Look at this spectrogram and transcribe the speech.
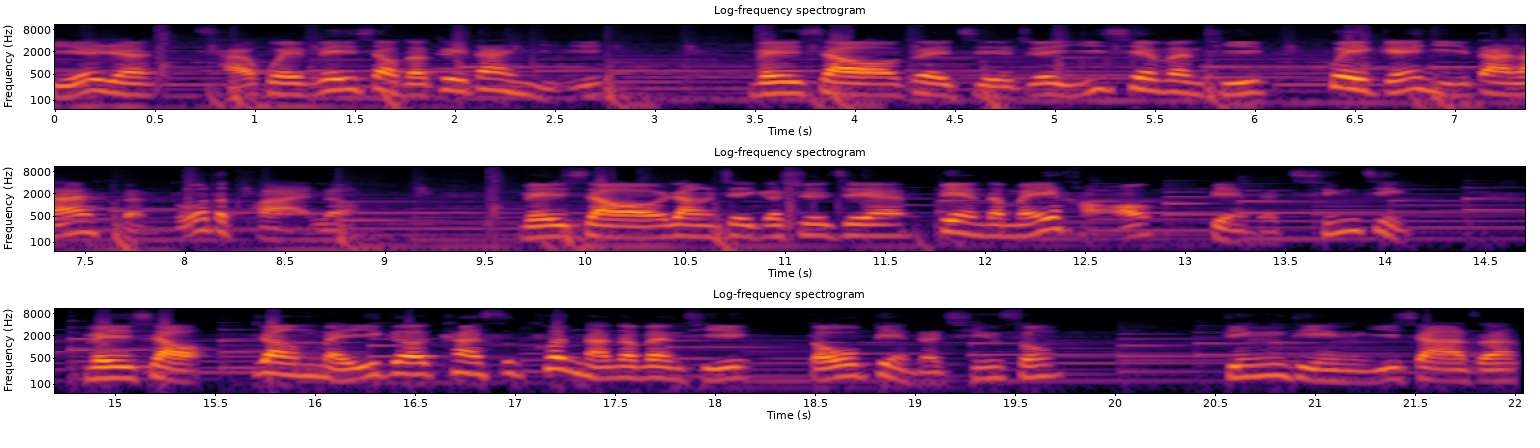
别人才会微笑的对待你。微笑对解决一切问题会给你带来很多的快乐。微笑让这个世界变得美好，变得清静。微笑让每一个看似困难的问题都变得轻松。丁丁一下子。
